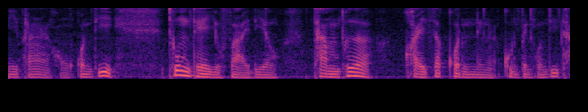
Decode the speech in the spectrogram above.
มีพลังงานของคนที่ทุ่มเทอยู่ฝ่ายเดียวทำเพื่อใครสักคนหนึ่งอะคุณเป็นคนที่ท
